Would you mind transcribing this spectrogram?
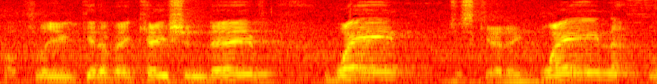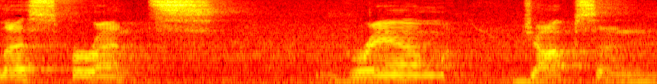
hopefully you get a vacation, Dave. Wayne, just kidding. Wayne Lesperance. Graham Jobson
